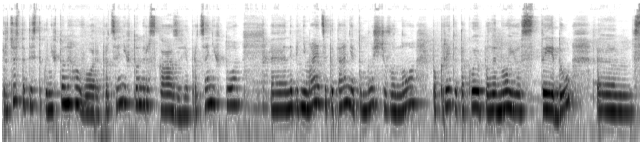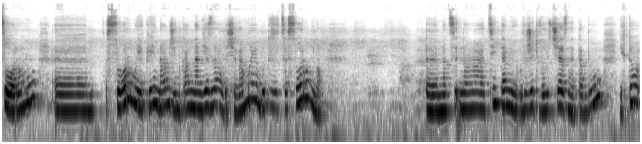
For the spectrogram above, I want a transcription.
Про цю статистику ніхто не говорить, про це ніхто не розказує, про це ніхто е, не піднімає це питання, тому що воно покрито такою пеленою стиду, е, сорому, е, сорому, який нам, жінкам, нав'язали, що нам має бути за це соромно. Е, на цій темі лежить величезне табу. Ніхто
